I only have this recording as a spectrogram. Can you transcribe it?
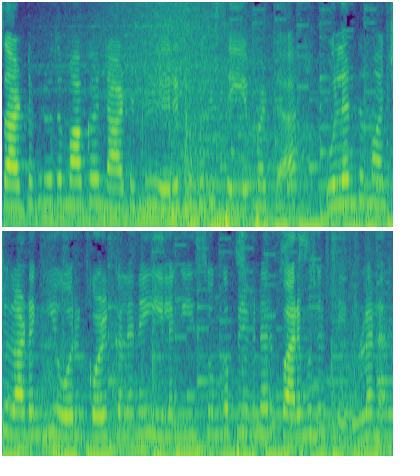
சட்டவிரோதமாக நாட்டுக்கு இறக்குமதி செய்யப்பட்ட உலர்ந்த மஞ்சள் அடங்கிய ஒரு கொள்கலனை இலங்கை சுங்கப்பிரிவினர் பறிமுதல் செய்துள்ளனர்.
